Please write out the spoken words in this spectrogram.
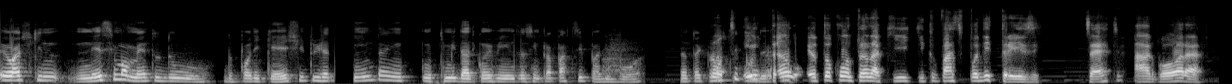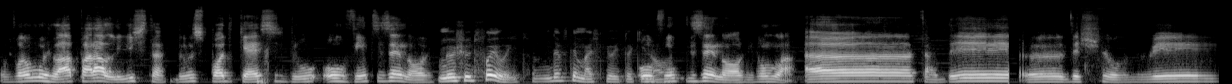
eu acho que nesse momento do, do podcast, tu já tinha in- intimidade com os meninos assim pra participar de boa. Tanto é que Pronto. Então, eu tô contando aqui que tu participou de 13, certo? Agora, vamos lá para a lista dos podcasts do Ouvinte 19. Meu chute foi 8. Não deve ter mais que 8 aqui, não. Ouvinte 19, vamos lá. Ah, cadê? Ah, deixa eu ver.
